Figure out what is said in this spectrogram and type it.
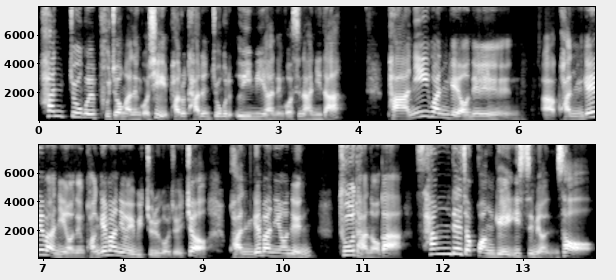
한쪽을 부정하는 것이 바로 다른 쪽을 의미하는 것은 아니다. 반의 관계어는 아 관계 반의어는 관계 반의어의 밑줄이 그어져 있죠. 관계 반의어는 두 단어가 상대적 관계에 있으면서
